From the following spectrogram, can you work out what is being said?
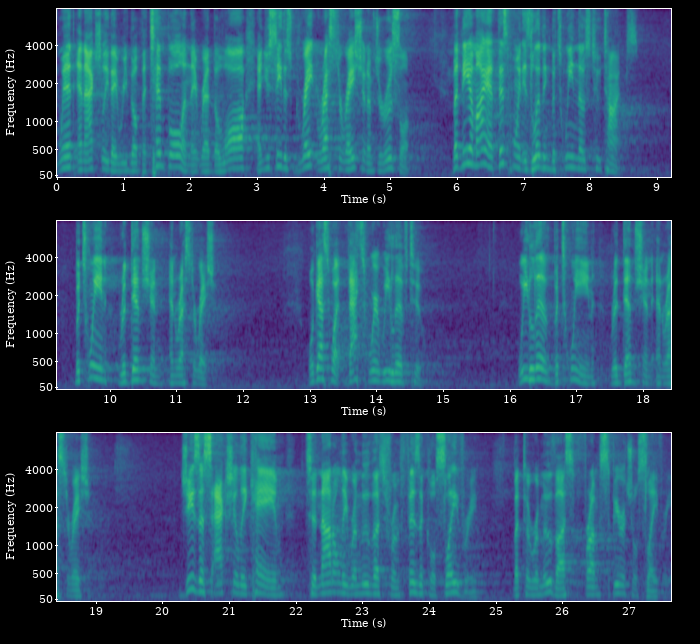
went and actually they rebuilt the temple and they read the law. And you see this great restoration of Jerusalem. But Nehemiah at this point is living between those two times, between redemption and restoration. Well, guess what? That's where we live too. We live between redemption and restoration. Jesus actually came to not only remove us from physical slavery, but to remove us from spiritual slavery.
